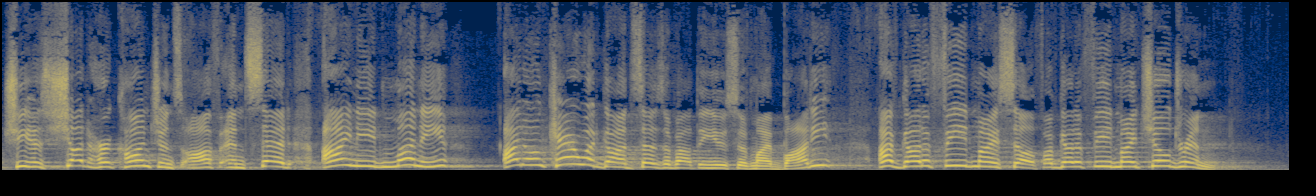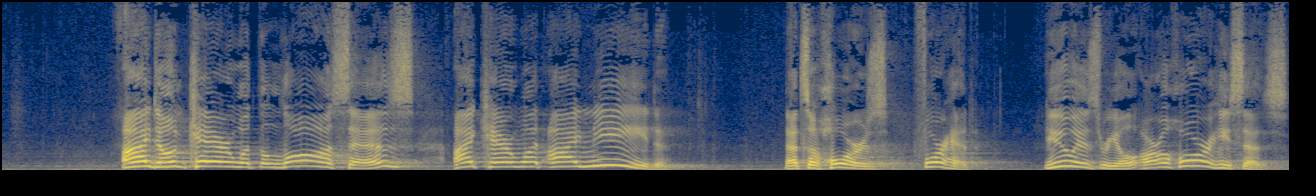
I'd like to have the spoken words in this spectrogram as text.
she has shut her conscience off and said, I need money. I don't care what God says about the use of my body. I've got to feed myself. I've got to feed my children. I don't care what the law says. I care what I need. That's a whore's forehead. You, Israel, are a whore, he says.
